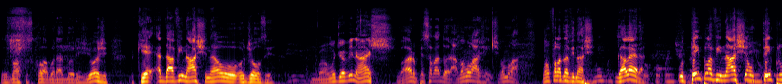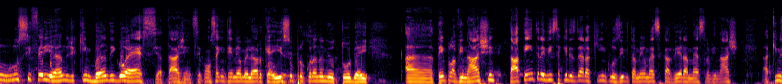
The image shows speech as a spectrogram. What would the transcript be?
dos nossos colaboradores de hoje, que é da Vinash, né, o, o Josie? Vamos de Avinash. Agora o pessoal vai adorar. Vamos lá, gente, vamos lá. Vamos falar da Vinash. Galera, o Templo Avinash é um templo luciferiano de Quimbanda e Goécia, tá, gente? Você consegue entender melhor o que é isso procurando no YouTube aí. Ah, Templo Avinash, tá? Tem entrevista que eles deram aqui, inclusive também o Mestre Caveira, Mestre Avinash, aqui no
